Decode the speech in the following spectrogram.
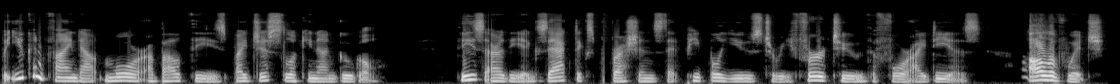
but you can find out more about these by just looking on Google. These are the exact expressions that people use to refer to the four ideas, all of which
